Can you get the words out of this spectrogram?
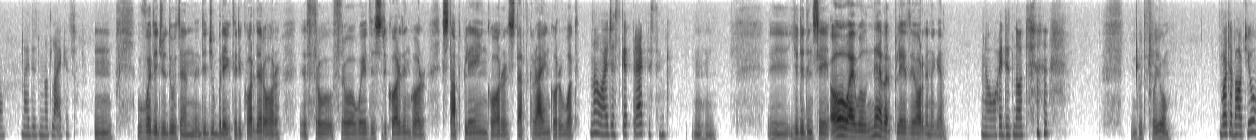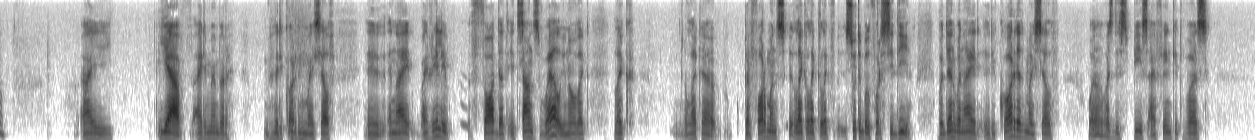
I did not like it. Mm. What did you do then? Did you break the recorder or uh, throw throw away this recording or stop playing or start crying or what? No, I just kept practicing. hmm Uh, you didn't say, "Oh, I will never play the organ again." No, I did not. Good for you. what about you? I, yeah, I remember recording myself, uh, and I I really thought that it sounds well, you know, like like like a performance, like like like suitable for CD. But then when I recorded myself, what was this piece? I think it was.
